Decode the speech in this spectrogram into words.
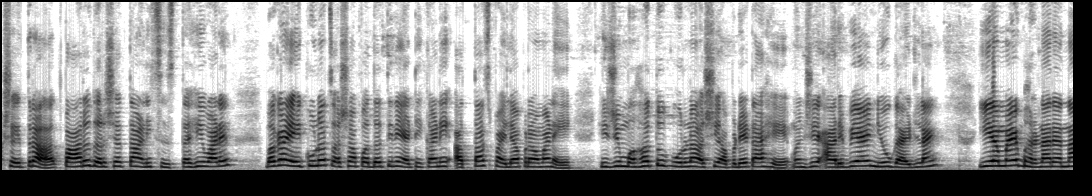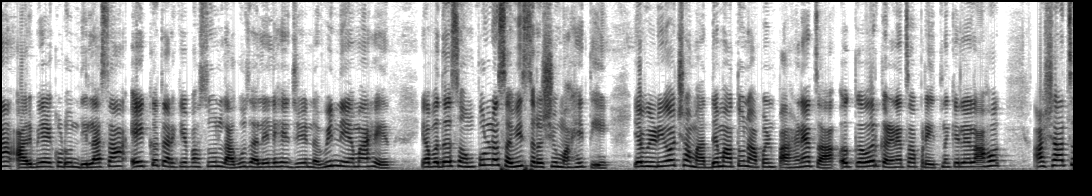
क्षेत्रात पारदर्शकता आणि शिस्तही वाढेल. बघा एकूणच अशा पद्धतीने या ठिकाणी आत्ताच पाहिल्याप्रमाणे ही जी महत्त्वपूर्ण अशी अपडेट आहे म्हणजे R B I new guideline. E M I भरणाऱ्यांना आर बी आयकडून दिलासा. एक तारखेपासून लागू झालेले हे जे नवीन नियम आहेत याबद्दल संपूर्ण सविस्तर अशी माहिती या व्हिडिओच्या माध्यमातून आपण पाहण्याचा कव्हर करण्याचा प्रयत्न केलेला आहोत. अशाच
